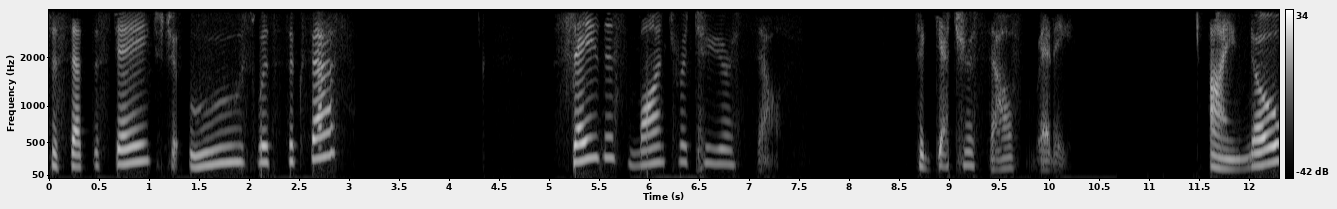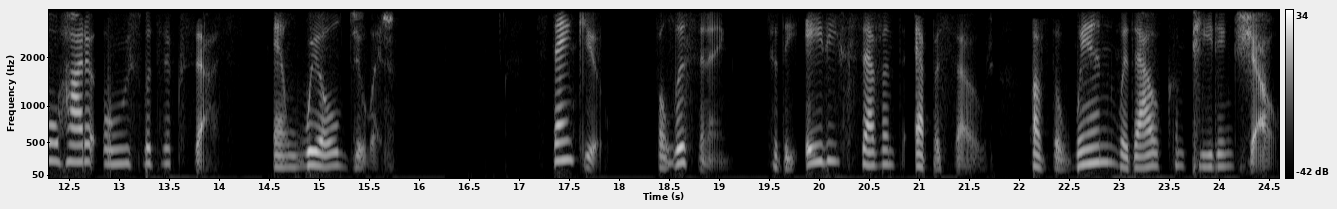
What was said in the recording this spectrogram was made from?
to set the stage to ooze with success? Say this mantra to yourself to get yourself ready. I know how to ooze with success and will do it. Thank you for listening to the 87th episode of the Win Without Competing show.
